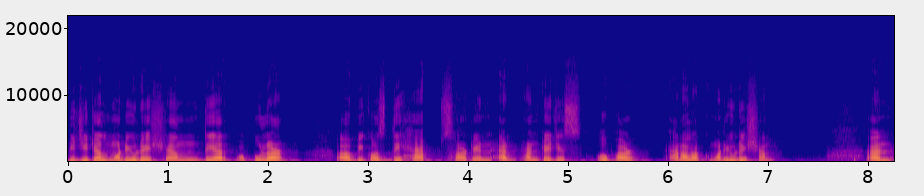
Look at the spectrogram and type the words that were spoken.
Digital modulation they are popular uh, because they have certain advantages over analog modulation and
